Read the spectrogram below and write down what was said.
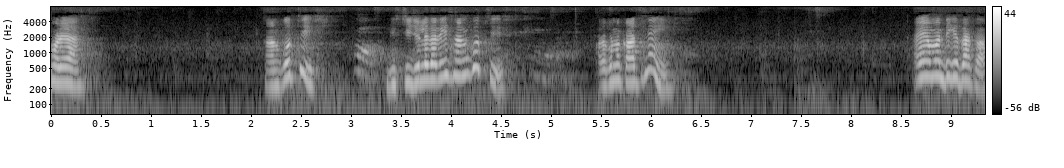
ঘরে আয়। স্নান করছিস? বৃষ্টি জলে দাঁড়িয়ে স্নান করছিস? আর কোনো কাজ নেই? এই আমার দিকে তাকা।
